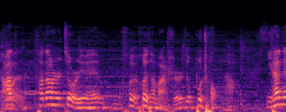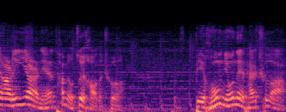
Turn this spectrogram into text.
他他当时就是因为惠惠特马什就不宠他。你看那二零一二年他们有最好的车，比红牛那台车啊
